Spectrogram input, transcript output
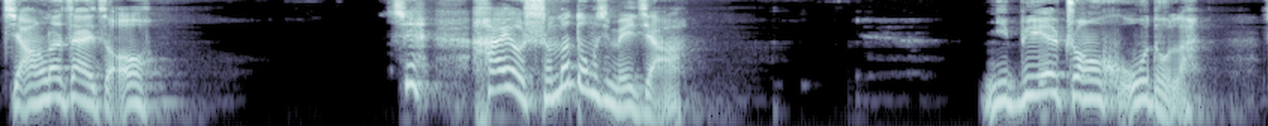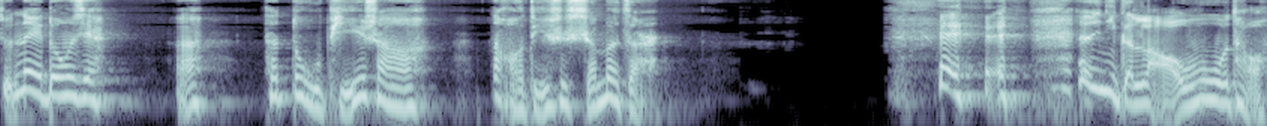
讲了再走。切，还有什么东西没讲？”你别装糊涂了，就那东西啊，他肚皮上到底是什么字儿？嘿嘿，你个老乌头，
